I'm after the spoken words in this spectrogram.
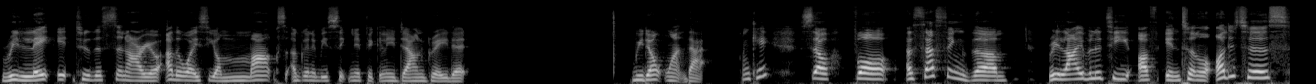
relate it to the scenario. Otherwise, your marks are going to be significantly downgraded. We don't want that. Okay, so for assessing the reliability of internal auditors,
